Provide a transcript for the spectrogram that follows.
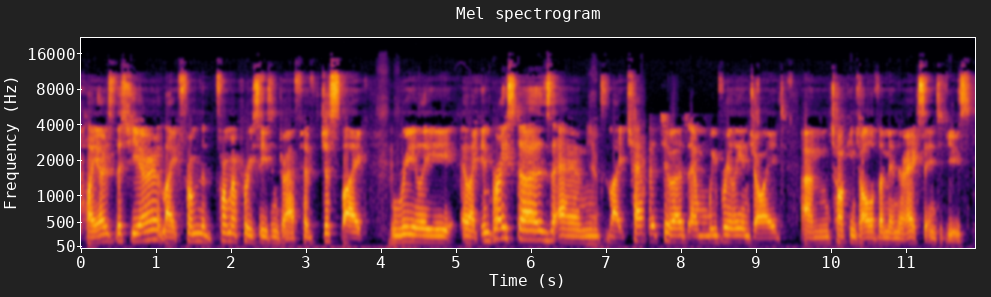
players this year. Like from the from our preseason draft, have just like really like embraced us and Yep. like chatted to us, and we've really enjoyed um, talking to all of them in their exit interviews.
